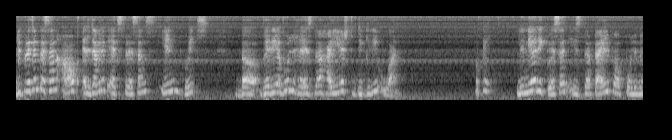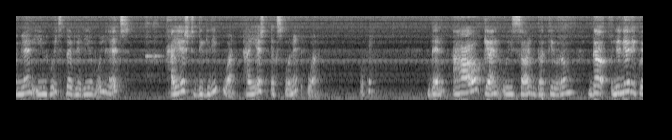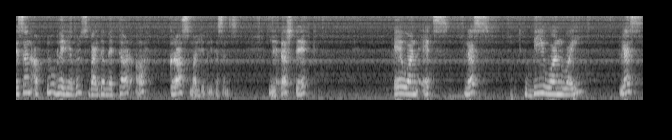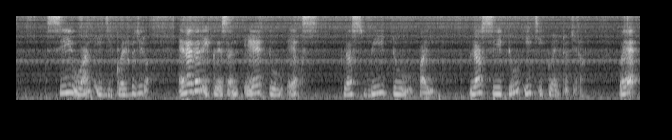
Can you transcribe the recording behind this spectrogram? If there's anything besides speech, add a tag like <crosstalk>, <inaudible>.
representation of algebraic expressions in which the variable has the highest degree 1 okay. Linear equation is the type of polynomial in which the variable has highest degree 1 highest exponent 1 okay. Then how can we solve the theorem? The linear equation of two variables by the method of cross multiplications let us take a1x plus b1y plus c1 is equal to 0 another equation a2x plus b2y plus c2 is equal to 0 where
